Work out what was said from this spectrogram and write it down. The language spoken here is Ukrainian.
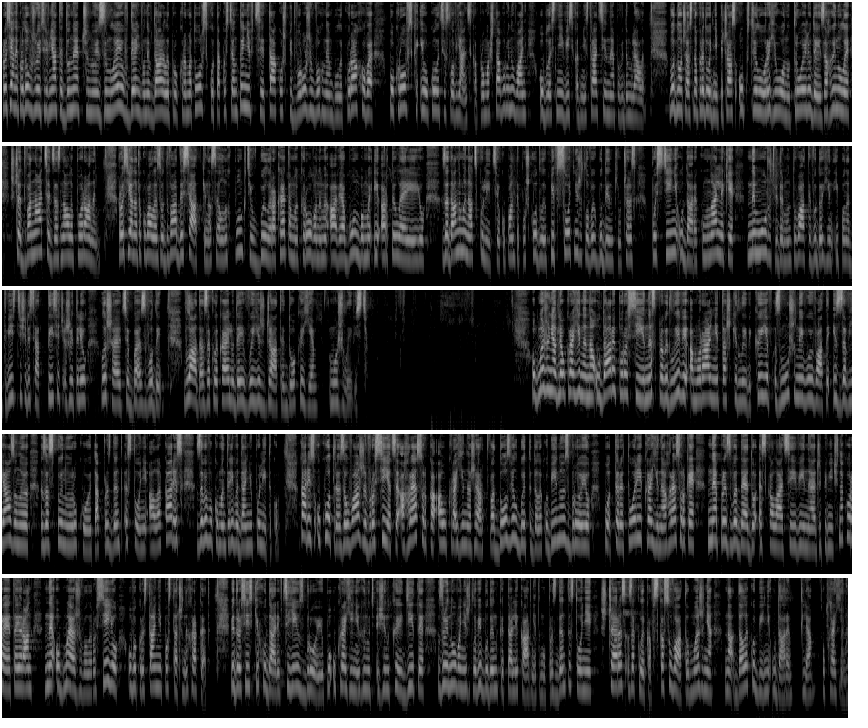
Росіяни продовжують рівняти Донеччину із землею. Вдень вони вдарили по Краматорську та Костянтинівці. Також під ворожим вогнем були Курахове, Покровськ і околиці Слов'янська. Про масштаб руйнувань обласні військ адміністрації не повідомляли. Водночас напередодні під час обстрілу регіону троє людей загинули, ще 12 зазнали поранень. Росіяни атакували зо два десятки населених пунктів, били ракетами, керованими авіабомбами і артилерією. За даними Нацполіції, окупанти пошкодили півсотні житлових будинків через постійні удари. Комунальники не можуть відремонтувати водогін, і понад 260 тисяч жителів лишаються без води. Влада закликає людей виїжджати, доки є можливість. Обмеження для України на удари по Росії несправедливі, аморальні та шкідливі. Київ змушений воювати із зав'язаною за спиною рукою. Так президент Естонії Алар Каріс заявив у коментарі виданню політику. Каріс укотре зауважив, Росія це агресорка, а Україна жертва. Дозвіл бити далекобійною зброєю по території країни-агресорки не призведе до ескалації війни, адже Північна Корея та Іран не обмежували Росію у використанні постачених ракет. Від російських ударів цією зброєю по Україні гинуть жінки, діти, зруйновані житлові будинки та лікарні. Тому президент Естонії ще раз закликав скасувати обмеження на далекобійні удари для України.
